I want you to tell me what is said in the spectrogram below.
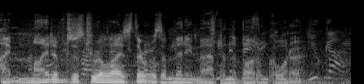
I might have just realized there was a mini map in the bottom corner. You got it.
